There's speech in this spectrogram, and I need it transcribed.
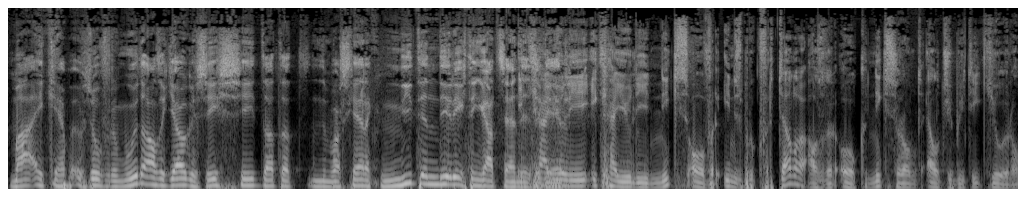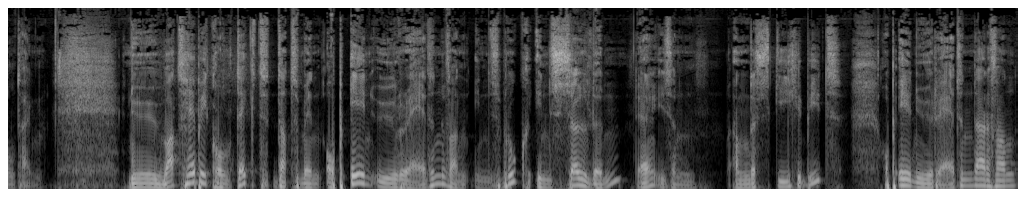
Maar ik heb zo vermoeden, als ik jouw gezicht zie, dat dat waarschijnlijk niet in die richting gaat zijn. Ik ga, jullie, ik ga jullie niks over Innsbruck vertellen, als er ook niks rond LGBTQ rondhangt. Nu, wat heb ik ontdekt? Dat men op één uur rijden van Innsbruck in Sölden, hè, is een ander skigebied, op één uur rijden daarvan,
